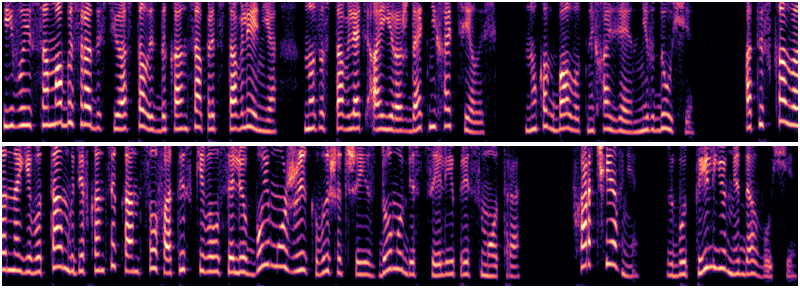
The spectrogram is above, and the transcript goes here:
Ива и сама бы с радостью осталась до конца представления, но заставлять Аира ждать не хотелось. Но как болотный хозяин, не в духе. Отыскала она его там, где в конце концов отыскивался любой мужик, вышедший из дома без цели и присмотра. В харчевне, с бутылью медовухи.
